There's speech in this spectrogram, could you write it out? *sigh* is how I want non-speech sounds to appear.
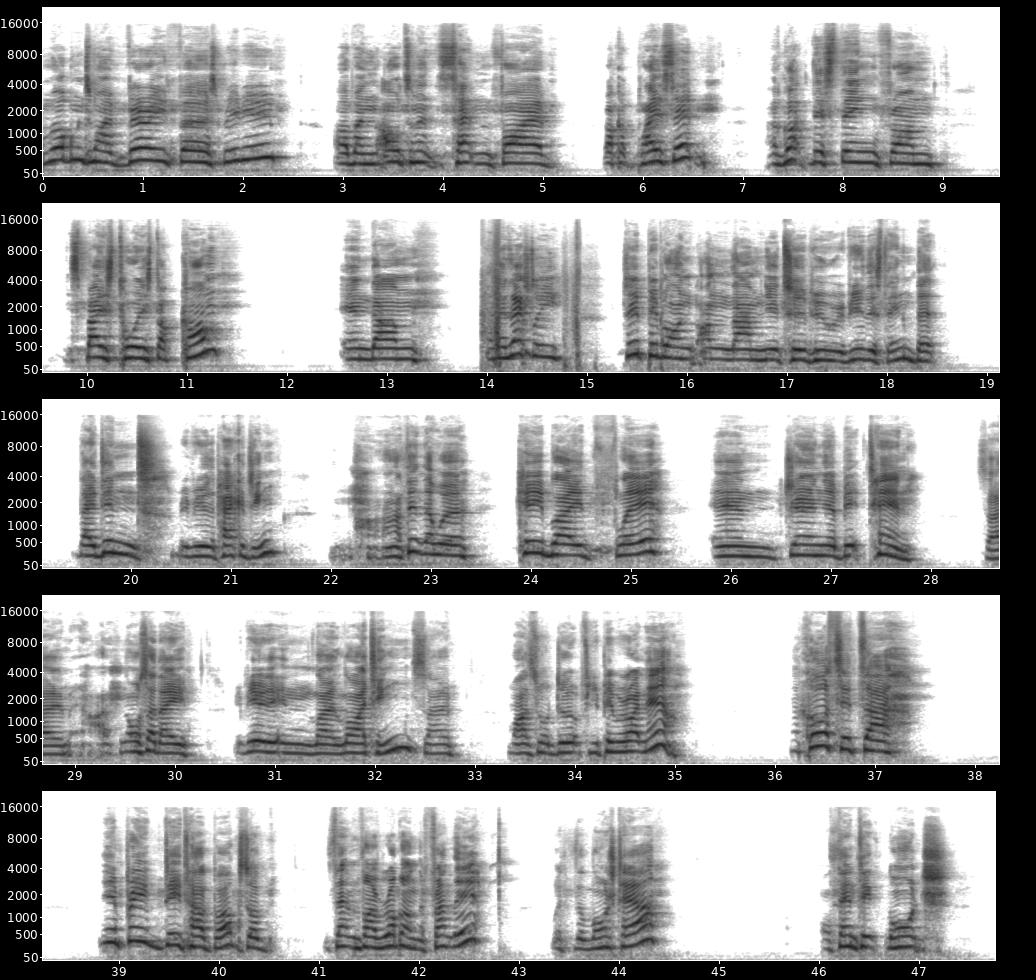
and welcome to my very first review of an Ultimate Saturn V rocket playset. I got this thing from spacetoys.com and um and there's actually two people on, on um, YouTube who review this thing, but they didn't review the packaging. And I think they were Keyblade Flare and Junior Bit 10. So also they reviewed it in low lighting, so might as well do it for you people right now. Of course, it's a yeah, pretty detailed box of Saturn V rocket on the front there with the launch tower, authentic launch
